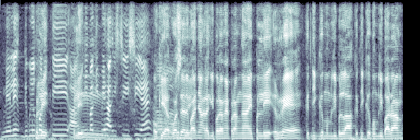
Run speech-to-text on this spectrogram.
menelik dia punya Pelik. kualiti. Ha, Pelik. ini bagi pihak isteri-isteri eh. Okey, Ha. aku rasa ada banyak lagi perangai-perangai pelik rare ketika membeli belah, ketika membeli barang.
